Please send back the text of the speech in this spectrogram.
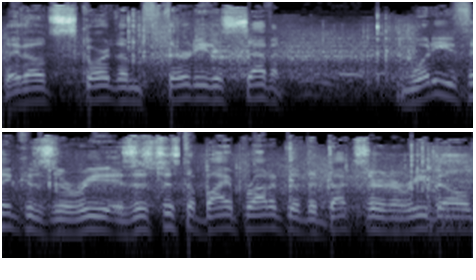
They've outscored them 30 to seven. What do you think is the re- is this just a byproduct of the Ducks are in a rebuild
